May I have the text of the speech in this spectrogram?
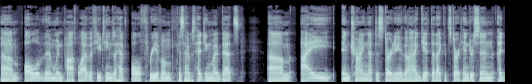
um, all of them when possible. I have a few teams I have all three of them because I was hedging my bets. Um, I am trying not to start any of them. I get that I could start Henderson. I,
